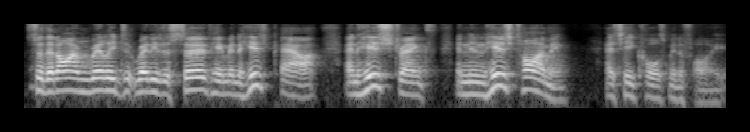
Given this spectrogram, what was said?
so that I am to, ready to serve Him in His power and His strength and in His timing as He calls me to follow Him?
